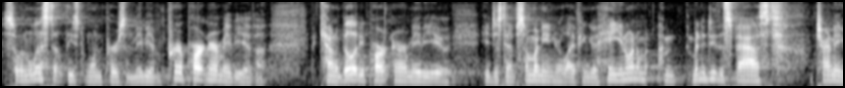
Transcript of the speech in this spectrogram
So enlist at least one person. Maybe you have a prayer partner, maybe you have a accountability partner, maybe you, you just have somebody in your life you can go, hey, you know what, I'm, I'm, I'm going to do this fast. I'm trying to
